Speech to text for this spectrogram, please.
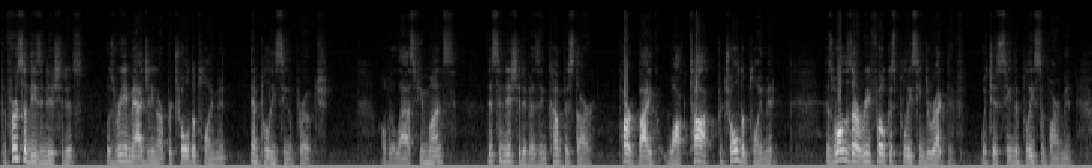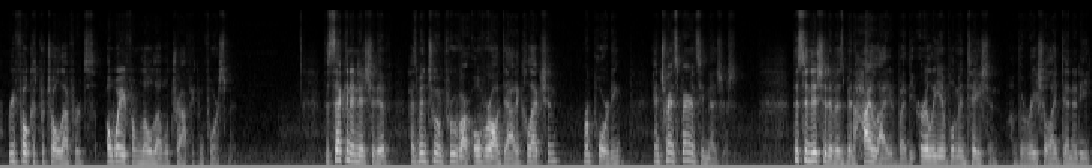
The first of these initiatives was reimagining our patrol deployment and policing approach. Over the last few months, this initiative has encompassed our Park Bike Walk Talk patrol deployment, as well as our refocused Policing Directive, which has seen the police department refocus patrol efforts away from low level traffic enforcement. The second initiative has been to improve our overall data collection, reporting, and transparency measures. This initiative has been highlighted by the early implementation of the Racial Identity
